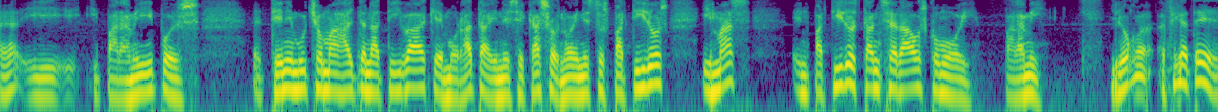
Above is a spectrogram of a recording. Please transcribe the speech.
¿Eh? y para mí, pues eh, tiene mucho más alternativa que Morata en ese caso, ¿no? En estos partidos y más en partidos tan cerrados como hoy, para mí. Y luego, fíjate,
